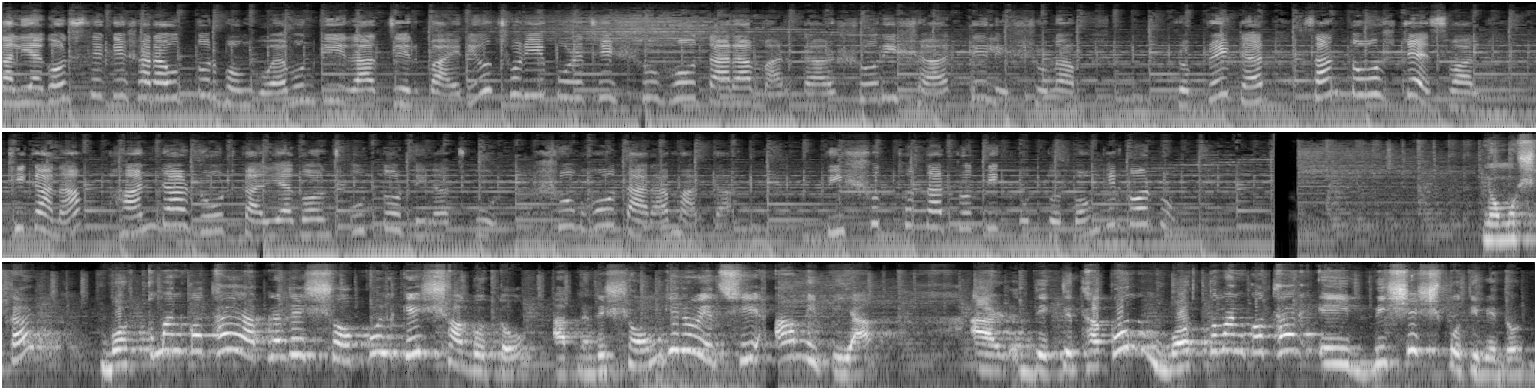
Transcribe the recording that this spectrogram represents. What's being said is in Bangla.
কালিয়াগঞ্জ থেকে সারা উত্তরবঙ্গ, এমনকি রাজ্যের বাইরেও ছড়িয়ে পড়েছে শুভ তারা মার্কা, সরিষা, তেলের সুনাম। প্রোপ্রেটার সন্তোষ জয়সওয়াল, ঠিকানা ভান্ডার রোড, কালিয়াগঞ্জ, উত্তর দিনাজপুর, শুভ তারা মার্কা। বিশুদ্ধতার প্রতীক উত্তরবঙ্গের গর্ব। নমস্কার, বর্তমান কথায় আপনাদের সকলকে স্বাগত। আপনাদের সঙ্গে রয়েছি আমি পিয়া। আর দেখতে থাকুন বর্তমান কথার এই বিশেষ প্রতিবেদন।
